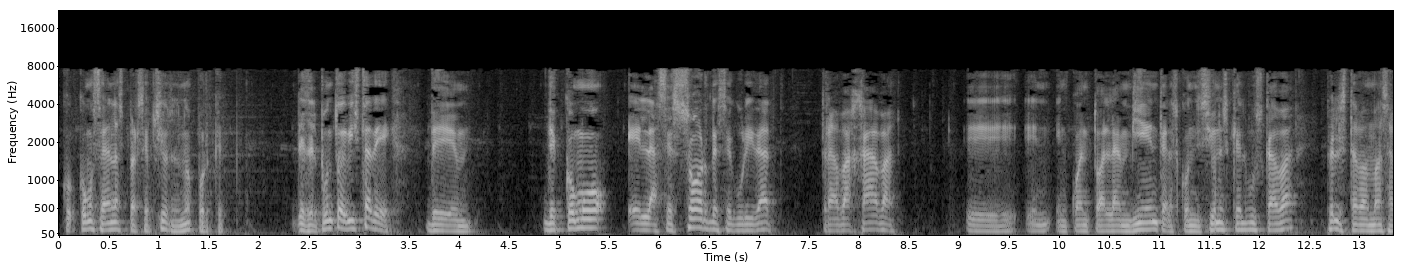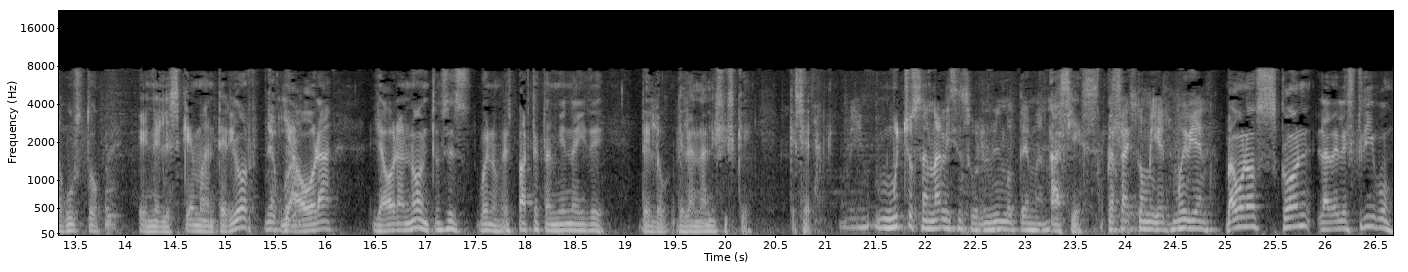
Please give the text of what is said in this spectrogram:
cómo se dan las percepciones no porque desde el punto de vista de, de cómo el asesor de seguridad trabajaba eh, en, en, cuanto al ambiente, a las condiciones que él buscaba, pues él estaba más a gusto en el esquema anterior. Y ahora y ahora no. Entonces, bueno, es parte también ahí de, de lo, del análisis que, que se da. Muchos análisis sobre el mismo tema. ¿no? Así es. Perfecto, Miguel. Muy bien. Vámonos con la del estribo.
